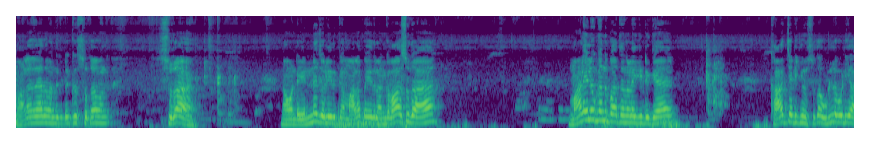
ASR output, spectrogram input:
மழை வேறு வந்துக்கிட்டு இருக்கு. சுதா வாங்க. சுதா நான் உன்ட்ட என்ன சொல்லியிருக்கேன்? மழை பெய்யுதுல அங்கே வா சுதா. மழையில் உட்காந்து பார்த்து விளக்கிட்டு இருக்க. காய்ச்சடிக்கும் சுதா உள்ளபடியா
